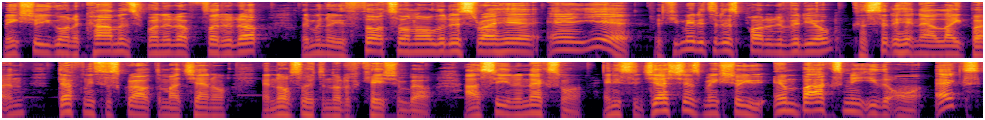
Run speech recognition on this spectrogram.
make sure you go in the comments, run it up, flood it up. Let me know your thoughts on all of this right here. And yeah, if you made it to this part of the video, consider hitting that like button. Definitely subscribe to my channel and also hit the notification bell. I'll see you in the next one. Any suggestions, make sure you inbox me either on X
